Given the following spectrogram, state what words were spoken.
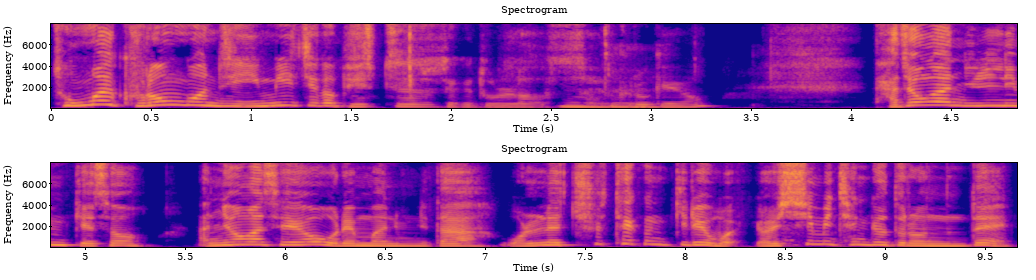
정말 그런 건지 이미지가 비슷해서 되게 놀라웠어요. 음, 그러게요. 다정한 일님께서 안녕하세요. 오랜만입니다. 원래 출퇴근길에 워- 열심히 챙겨 들었는데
